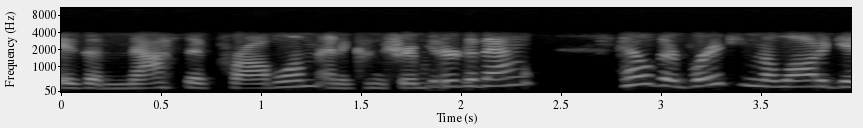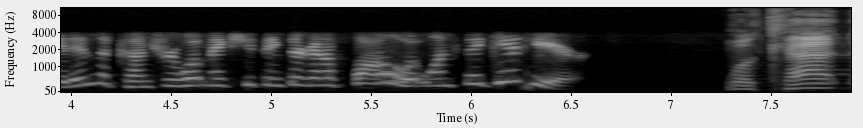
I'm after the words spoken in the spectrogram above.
is a massive problem and a contributor to that? Hell, they're breaking the law to get in the country. What makes you think they're going to follow it once they get here? Well, Kat,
